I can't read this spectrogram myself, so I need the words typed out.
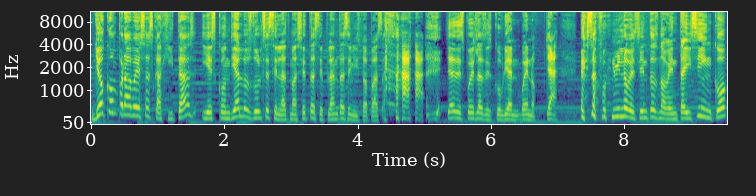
Yo compraba esas cajitas y escondía los dulces en las macetas de plantas de mis papás. ya después las descubrían. Bueno, ya. Eso fue en 1995.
